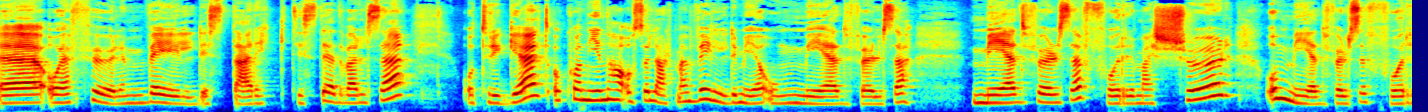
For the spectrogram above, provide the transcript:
eh, Og jeg føler en veldig sterk tilstedeværelse og trygghet. Og Kuan Yin har også lært meg veldig mye om medfølelse. Medfølelse for meg sjøl og medfølelse for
